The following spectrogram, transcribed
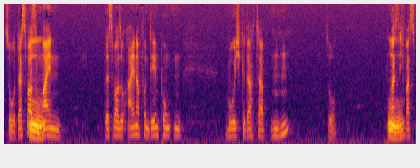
So, das war mhm. so mein, das war so einer von den Punkten, wo ich gedacht habe, mhm, so. Mhm. Weiß nicht, was,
